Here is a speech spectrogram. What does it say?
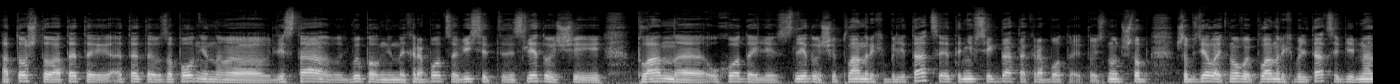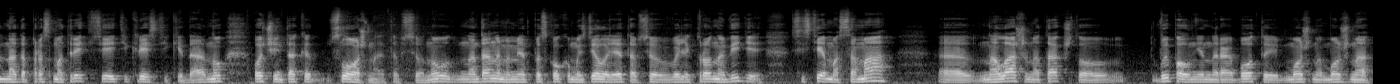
а то, что от, этой, от этого заполненного листа выполненных работ зависит следующий план э, ухода или следующий план рехабилитации, это не всегда так работает. То есть, ну, чтобы, чтобы сделать новый план рехабилитации, надо просмотреть все эти крестики, да, ну, очень так сложно это все. Ну, на данный момент, поскольку мы сделали это все в электронном виде, система сама э, налажена так, что выполнены работы, можно, можно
